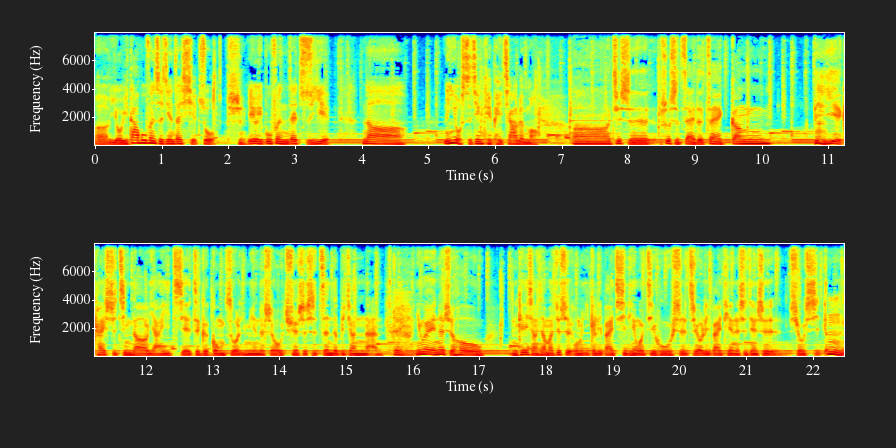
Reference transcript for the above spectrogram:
呃有一大部分时间在写作，是也有一部分在职业，那您有时间可以陪家人吗？啊、呃，其实说实在的，在刚毕业开始进到牙医界这个工作里面的时候，确实是真的比较难。对，因为那时候你可以想象吗？就是我们一个礼拜七天，我几乎是只有礼拜天的时间是休息的。嗯，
